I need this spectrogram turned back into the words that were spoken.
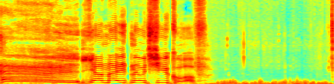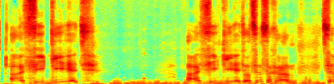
Я навіть не очікував. Офігеть! Офігеть! Оце сахран. Це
